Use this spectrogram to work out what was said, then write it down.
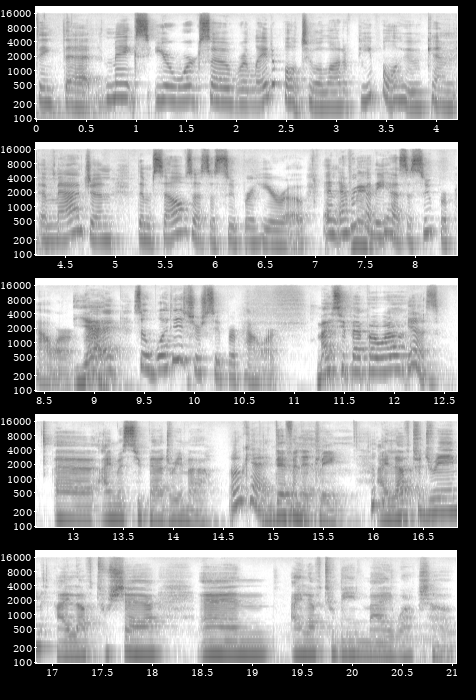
Think that makes your work so relatable to a lot of people who can imagine themselves as a superhero. And everybody has a superpower, Yeah. right? So, what is your superpower? My superpower? Yes. Uh, I'm a super dreamer. Okay. Definitely. I love to dream, I love to share, and I love to be in my workshop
